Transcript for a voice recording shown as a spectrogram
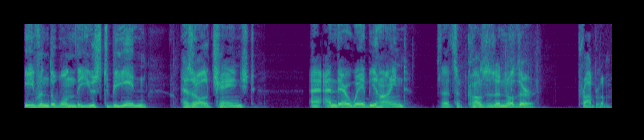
even the one they used to be in, has all changed and they're way behind. So that causes another problem.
